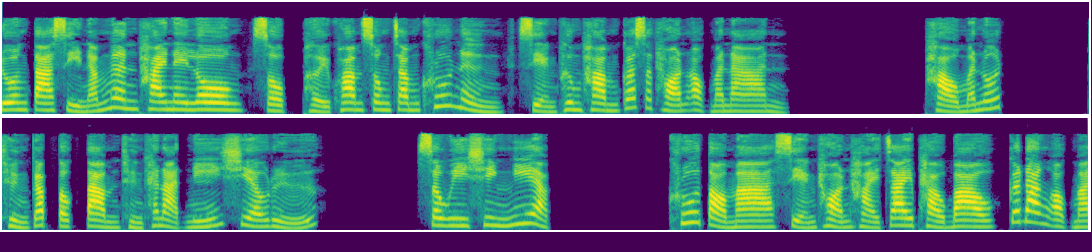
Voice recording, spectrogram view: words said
ดวงตาสีน้ำเงินภายในโลง ศพเผยความทรงจำครู่หนึ่ง เสียงพึมพำก็สะท้อนออกมานาน เผ่ามนุษย์ ถึงกับตกต่ำถึงขนาดนี้เชียวหรือ สวีชิงเงียบ ครู่ต่อมาเสียงถอนหายใจแผ่วเบา ก็ดังออกมา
